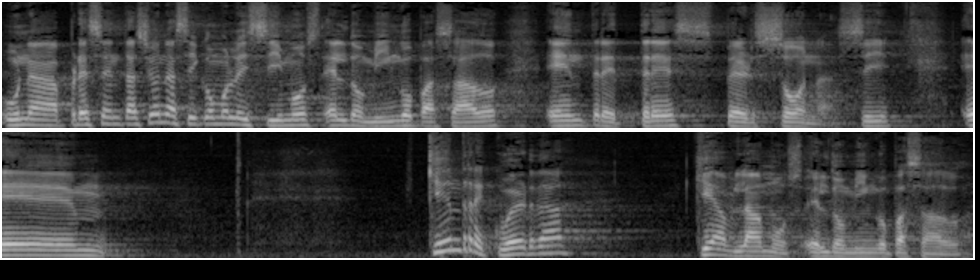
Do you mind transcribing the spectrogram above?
una presentación, así como lo hicimos el domingo pasado, entre tres personas. ¿sí? Eh, ¿Quién recuerda qué hablamos el domingo pasado?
